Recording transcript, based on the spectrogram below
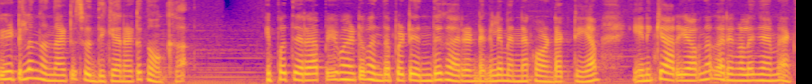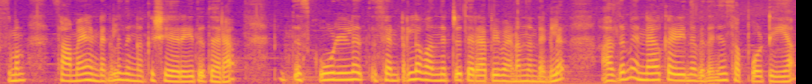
വീട്ടിലും നന്നായിട്ട് ശ്രദ്ധിക്കാനായിട്ട് നോക്കുക. ഇപ്പോൾ തെറാപ്പിയുമായിട്ട് ബന്ധപ്പെട്ട് എന്ത് കാര്യം ഉണ്ടെങ്കിലും എന്നെ കോൺടാക്റ്റ് ചെയ്യാം. എനിക്ക് അറിയാവുന്ന കാര്യങ്ങൾ ഞാൻ മാക്സിമം സമയം സമയമുണ്ടെങ്കിൽ നിങ്ങൾക്ക് ഷെയർ ചെയ്ത് തരാം. സ്കൂളിൽ സെന്ററിൽ വന്നിട്ട് തെറാപ്പി വേണമെന്നുണ്ടെങ്കിൽ അതും എന്നാൽ കഴിയുന്ന വിധം ഞാൻ സപ്പോർട്ട് ചെയ്യാം.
